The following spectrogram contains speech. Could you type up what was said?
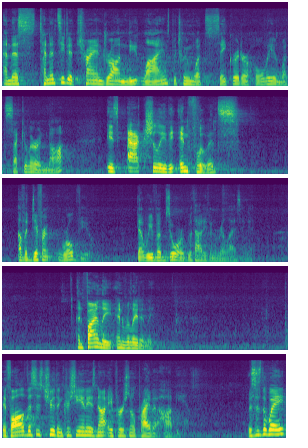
And this tendency to try and draw neat lines between what's sacred or holy and what's secular and not is actually the influence of a different worldview that we've absorbed without even realizing it. And finally, and relatedly, if all of this is true, then Christianity is not a personal private hobby. This is the way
